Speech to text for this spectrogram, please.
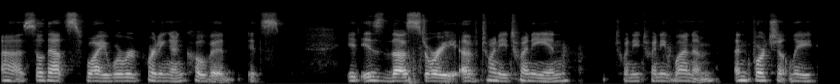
uh, so that's why we're reporting on COVID. It's it is the story of 2020 and 2021, um, unfortunately.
